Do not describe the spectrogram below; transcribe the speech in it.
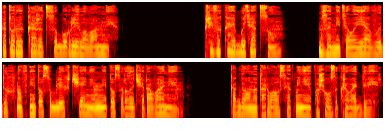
которая, кажется, бурлила во мне. «Привыкай быть отцом», — заметила я, выдохнув не то с облегчением, не то с разочарованием, когда он оторвался от меня и пошел закрывать дверь.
